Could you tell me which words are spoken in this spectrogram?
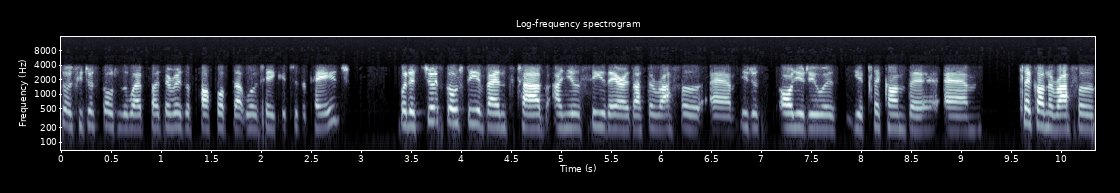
So if you just go to the website, there is a pop-up that will take you to the page. But it's just go to the events tab, and you'll see there that the raffle. Um, you just all you do is you click on the um, click on the raffle,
